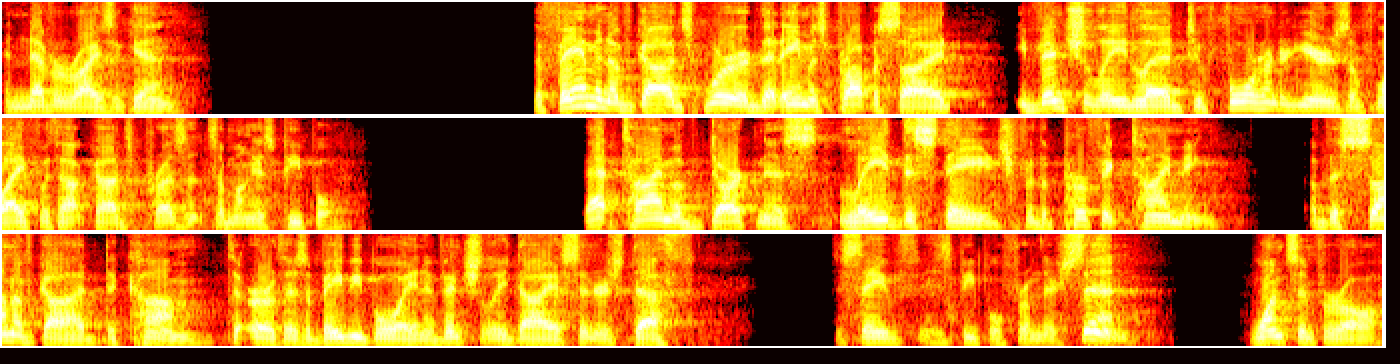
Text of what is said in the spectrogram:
and never rise again. The famine of God's word that Amos prophesied eventually led to 400 years of life without God's presence among his people. That time of darkness laid the stage for the perfect timing of the Son of God to come to earth as a baby boy and eventually die a sinner's death to save his people from their sin once and for all.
